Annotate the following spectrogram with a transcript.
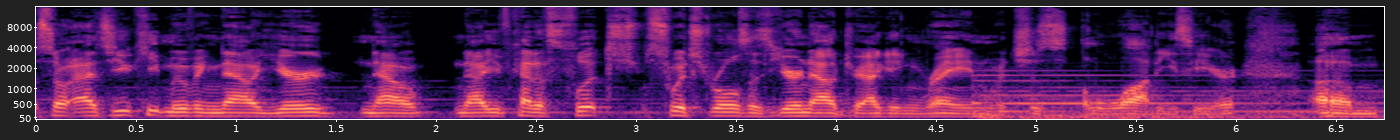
so as you keep moving now, you're now now you've kind of switched switched roles as you're now dragging rain, which is a lot easier um,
